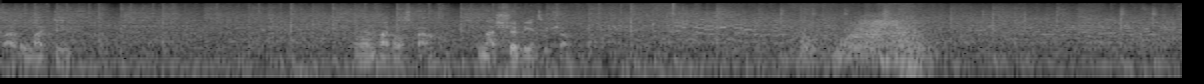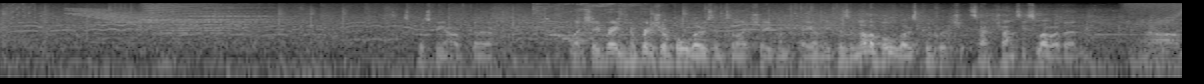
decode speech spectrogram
So I will Life Dew. And high horsepower. And that should be a two shot. This puts me out of the Nightshade range. I'm pretty sure Bulldoze into Nightshade wouldn't KO me because another Bulldoze could put Ch slower than um,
